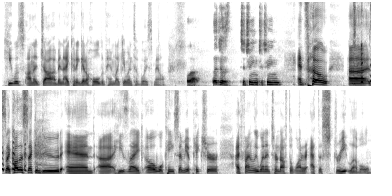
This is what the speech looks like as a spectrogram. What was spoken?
he was on a job and I couldn't get a hold of him. Like it went to voicemail. That, that just cha-ching, cha-ching. And so, uh, so I call the second dude, and uh, he's like, "Oh, well, can you send me a picture?" I finally went and turned off the water at the street level.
